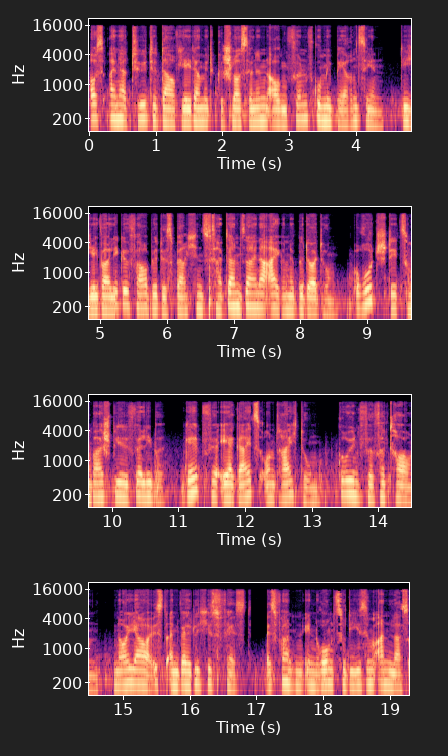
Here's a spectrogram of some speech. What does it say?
Aus einer Tüte darf jeder mit geschlossenen Augen fünf Gummibären ziehen. Die jeweilige Farbe des Bärchens hat dann seine eigene Bedeutung. Rot steht zum Beispiel für Liebe, Gelb für Ehrgeiz und Reichtum, Grün für Vertrauen. Neujahr ist ein weltliches Fest. Es fanden in Rom zu diesem Anlass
